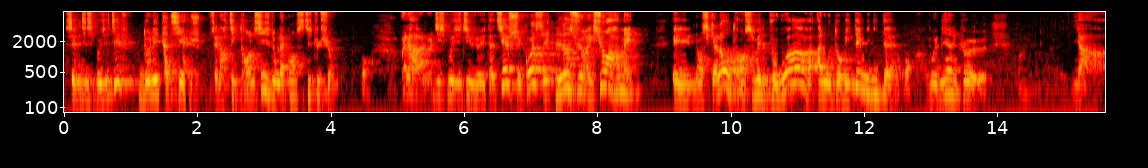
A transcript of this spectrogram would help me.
c'est le dispositif de l'état de siège. C'est l'article 36 de la Constitution. Voilà, le dispositif de l'état de siège, c'est quoi? C'est l'insurrection armée. Et dans ce cas-là, on transmet le pouvoir à l'autorité militaire. Bon, on voit bien que il n'y a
